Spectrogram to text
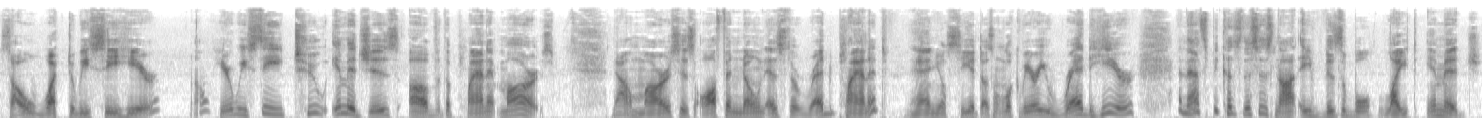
So what do we see here? Well, here we see two images of the planet Mars. Now Mars is often known as the red planet. And you'll see it doesn't look very red here. And that's because this is not a visible light image.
